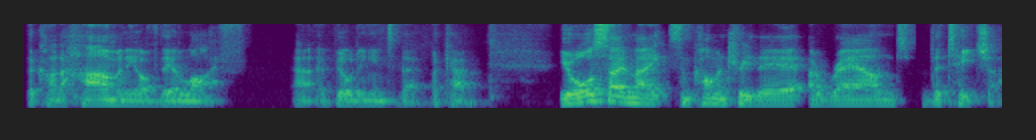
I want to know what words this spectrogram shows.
the kind of harmony of their life uh, building into that. Okay. You also make some commentary there around the teacher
